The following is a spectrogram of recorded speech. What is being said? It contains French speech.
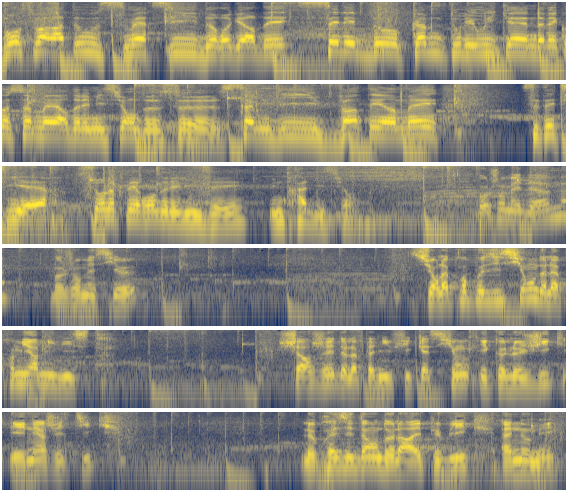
Bonsoir à tous, merci de regarder Célébdo comme tous les week-ends avec au sommaire de l'émission de ce samedi 21 mai. C'était hier sur le perron de l'Elysée, une tradition. Bonjour mesdames, bonjour messieurs. Sur la proposition de la Première ministre, chargée de la planification écologique et énergétique, le président de la République a nommé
